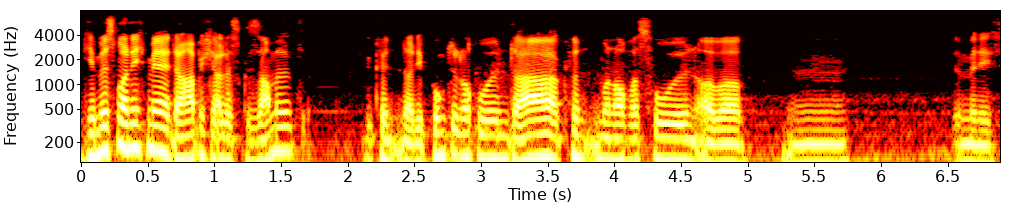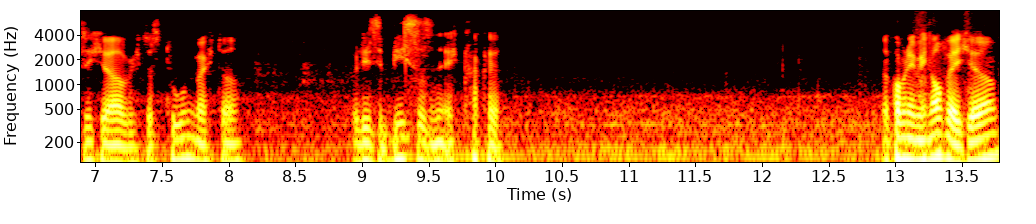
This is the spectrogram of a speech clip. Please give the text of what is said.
Hier müssen wir nicht mehr, da habe ich alles gesammelt. Wir könnten da die Punkte noch holen, da könnten wir noch was holen, aber hm, bin mir nicht sicher, ob ich das tun möchte. Weil diese Biester sind echt kacke. Da kommen nämlich noch welche.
